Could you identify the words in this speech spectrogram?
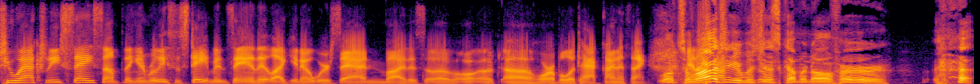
to actually say something and release a statement saying that, like, you know, we're saddened by this uh, uh, uh, horrible attack kind of thing. well, Taraji was was a- just coming off her.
